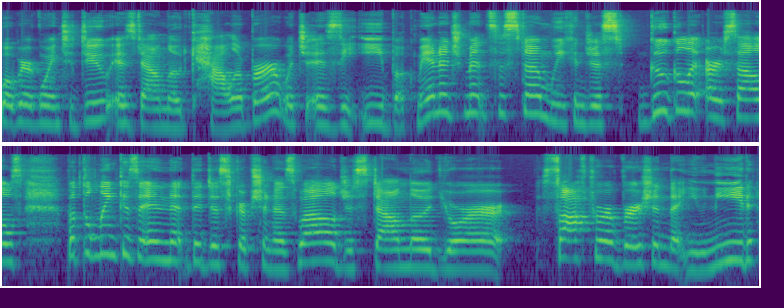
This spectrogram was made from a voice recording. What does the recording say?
what we're going to do is download Calibre, which is the ebook management system. We can just Google it ourselves, but the link is in the description as well. Just download your software version that you need.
